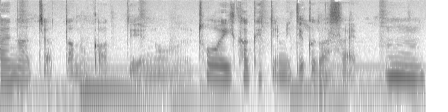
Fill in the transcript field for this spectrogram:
えになっちゃったのかっていうのを問いかけてみてください。うん、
